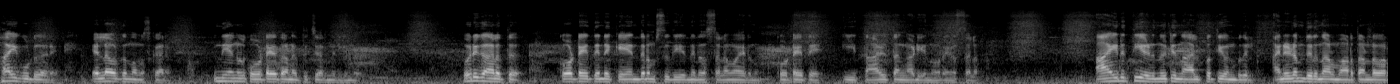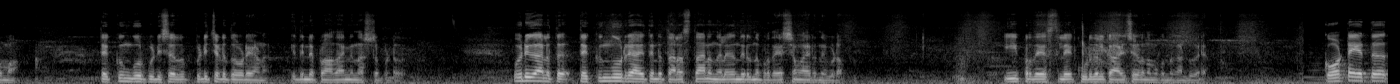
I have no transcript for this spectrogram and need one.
ഹായ് കൂട്ടുകാരെ എല്ലാവർക്കും നമസ്കാരം. ഇന്ന് ഞങ്ങൾ കോട്ടയത്താണ് എത്തിച്ചേർന്നിരിക്കുന്നത്. ഒരു കാലത്ത് കോട്ടയത്തിന്റെ കേന്ദ്രം സ്ഥിതി ചെയ്യുന്ന സ്ഥലമായിരുന്നു കോട്ടയത്തെ ഈ താഴ്ത്തങ്ങാടി എന്ന് പറയുന്ന സ്ഥലം. ആയിരത്തി എഴുന്നൂറ്റി നാൽപ്പത്തി ഒൻപതിൽ അനിഴം തിരുനാൾ മാർത്താണ്ഡവർമ്മ തെക്കുംകൂർ പിടിച്ച പിടിച്ചെടുത്തോടെയാണ് ഇതിന്റെ പ്രാധാന്യം നഷ്ടപ്പെട്ടത്. ഒരു കാലത്ത് തെക്കുംകൂർ രാജ്യത്തിന്റെ തലസ്ഥാനം നിലനിന്നിരുന്ന പ്രദേശമായിരുന്നു ഇവിടം. ഈ പ്രദേശത്തിലെ കൂടുതൽ കാഴ്ചകൾ നമുക്കൊന്ന് കണ്ടുവരാം. കോട്ടയത്ത്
